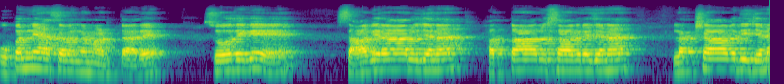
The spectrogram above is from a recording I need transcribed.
ಉಪನ್ಯಾಸವನ್ನು ಮಾಡ್ತಾರೆ. ಸೋದೆಗೆ ಸಾವಿರಾರು ಜನ ಹತ್ತಾರು ಸಾವಿರ ಜನ, ಲಕ್ಷಾವಧಿ ಜನ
